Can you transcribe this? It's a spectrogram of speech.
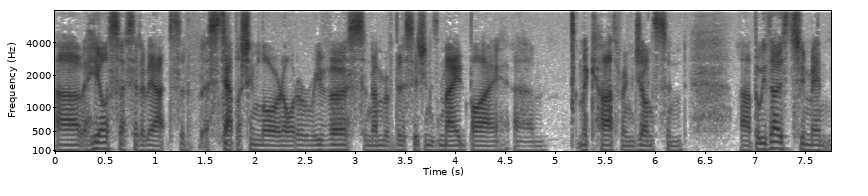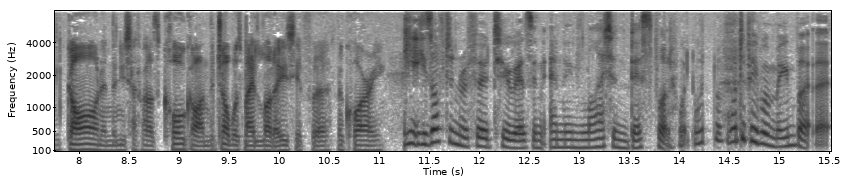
Uh, he also set about sort of establishing law and order, and reverse a number of the decisions made by um, MacArthur and Johnston uh, but with those two men gone and the New South Wales Corps gone, the job was made a lot easier for Macquarie. He's often referred to as an, an enlightened despot. What, what, what, do people mean by that?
